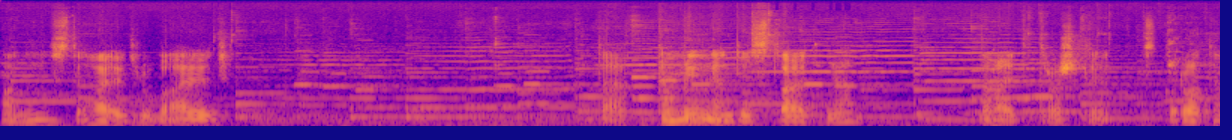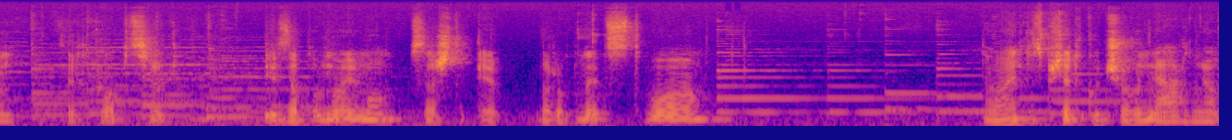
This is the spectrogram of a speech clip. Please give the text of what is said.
Але не встигають, рубають. Так, каміння достатньо. Давайте трошки скоротимо цих хлопців і заплануємо все ж таки виробництво. Давайте спочатку човнярню.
